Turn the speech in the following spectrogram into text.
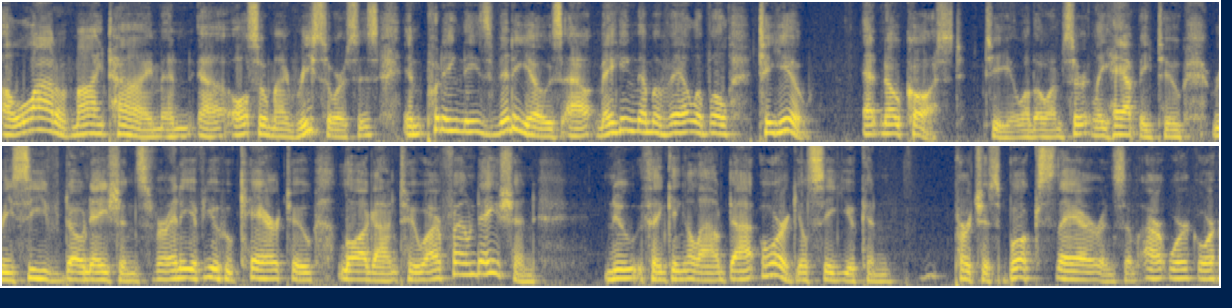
a lot of my time and uh, also my resources in putting these videos out, making them available to you at no cost? To you, although I'm certainly happy to receive donations for any of you who care to log on to our foundation, newthinkingallowed.org. You'll see you can purchase books there and some artwork or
